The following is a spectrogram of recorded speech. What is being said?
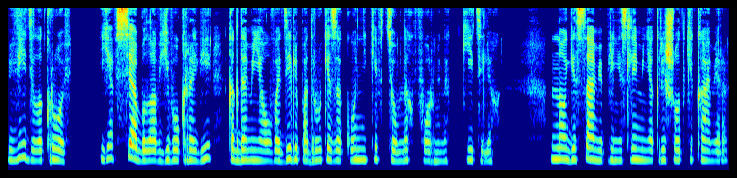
видела кровь. Я вся была в его крови, когда меня уводили под руки законники в темных форменных кителях. Ноги сами принесли меня к решетке камеры.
